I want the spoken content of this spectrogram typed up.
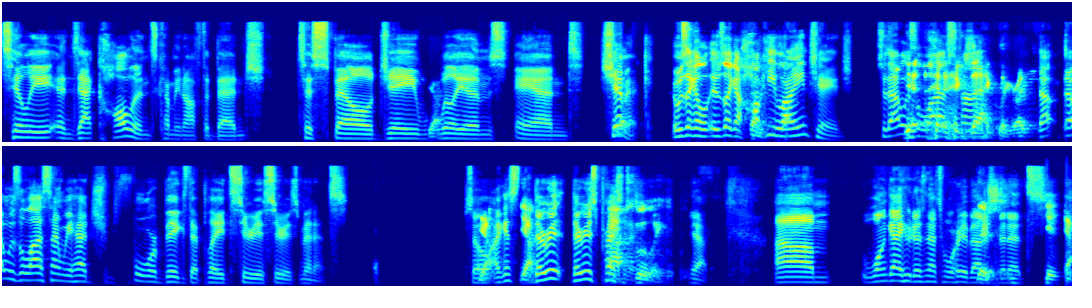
Tillie and Zach Collins coming off the bench to spell Jay yeah. Williams and Przemek. Yeah. It was like a it was like a hockey line change. So that was yeah, the last time, exactly right. That that was the last time we had four bigs that played serious serious minutes. So yeah, I guess yeah. there is there is precedent. Absolutely. Yeah. Um, one guy who doesn't have to worry about There's, his minutes. Yeah.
